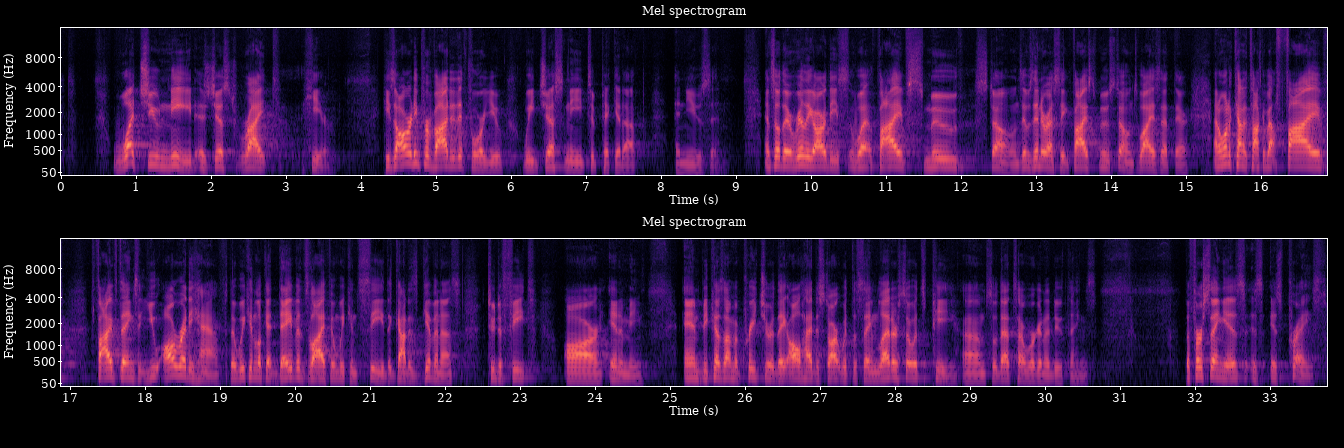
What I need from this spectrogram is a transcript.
What you need is just right here. He's already provided it for you. We just need to pick it up and use it. And so there really are these five smooth stones. It was interesting, five smooth stones. Why is that there? And I want to kind of talk about five, five things that you already have that we can look at David's life and we can see that God has given us to defeat our enemy. And because I'm a preacher, they all had to start with the same letter, so it's P. Um, so that's how we're going to do things. The first thing is, is, is praise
